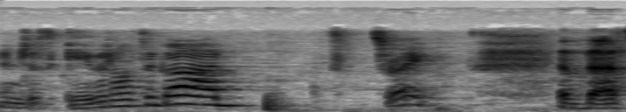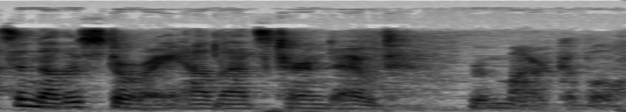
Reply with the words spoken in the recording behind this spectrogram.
and just gave it all to God. That's right. And that's another story how that's turned out. Remarkable.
